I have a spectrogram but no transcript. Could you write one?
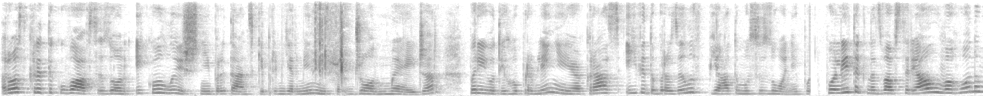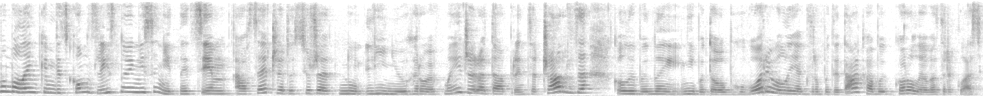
Розкритикував сезон і колишній британський прем'єр-міністр Джон Мейджор. Період його правління якраз і відобразили в п'ятому сезоні. Політик назвав серіал вагоном і маленьким візком злісної нісенітниці. А все через сюжетну лінію героїв Мейджора та принца Чарльза, коли вони нібито обговорювали, як зробити так, аби королева зреклась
